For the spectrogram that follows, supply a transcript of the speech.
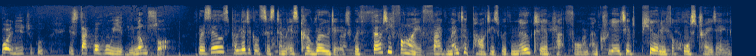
político está corroído, não só Brazil's political system is corroded, with 35 fragmented parties with no clear platform and created purely for horse trading.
